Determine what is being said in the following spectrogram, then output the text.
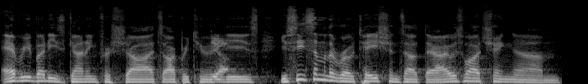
Everybody's gunning for shots, opportunities. Yeah. You see some of the rotations out there. I was watching. Um,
